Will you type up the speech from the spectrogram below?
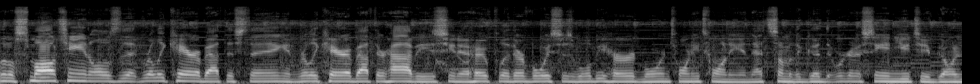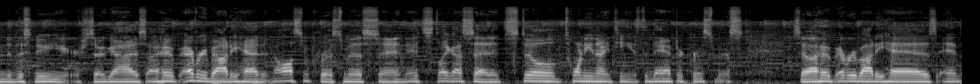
little small channels that really care about this thing and really care about their hobbies, you know, hopefully their voices will be heard more in 2020. And that's some of the good that we're going to see in YouTube going into this new year. So, guys, I hope everybody had an awesome Christmas. And it's like I said, it's still 2019, it's the day after Christmas. So, I hope everybody has an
